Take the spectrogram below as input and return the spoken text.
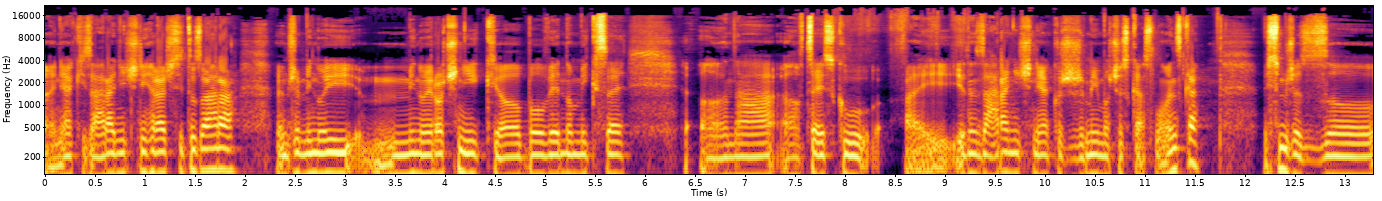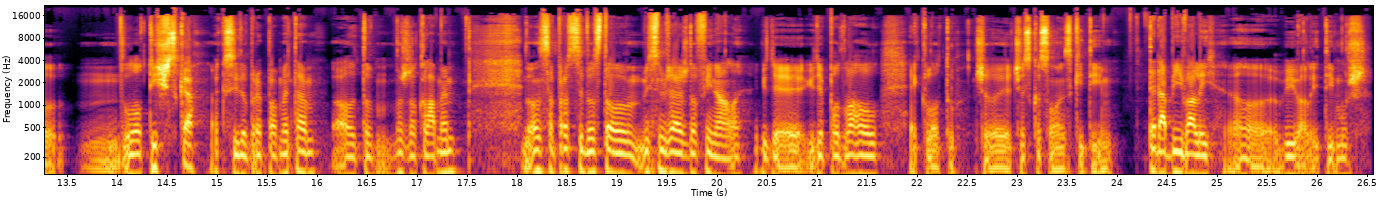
nejaký zahraničný hráč si to zahrá. Viem, že minulý, minulý ročník bol v jednom mixe na, v cs aj jeden zahraničný, akože mimo Česká a Slovenska. Myslím, že z mm, Lotyšska, ak si dobre pamätám, ale to možno klamem. On sa proste dostal, myslím, že až do finále, kde, kde podlahol Eklotu, čo je československý tým. Teda bývalý, bývalý tým už,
